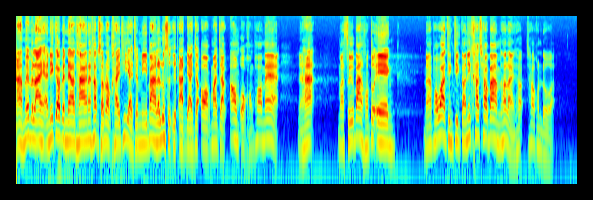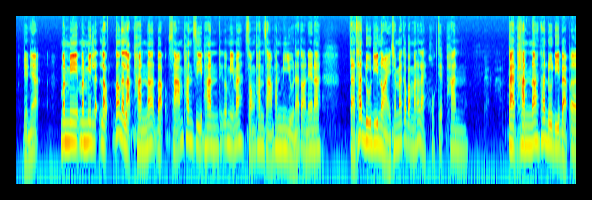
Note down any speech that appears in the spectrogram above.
อ่าไม่เป็นไร อันนี้ก็เป็นแนวทางนะครับสำหรับใครที่อยากจะมีบ้านแล้วรู้สึกอึดอัดอยากจะออกมาจากอ้อมอกของพ่อแม่นะฮะมาซื้อบ้านของตัวเองนะเพราะว่าจริง ๆ ตอนนี้ค่าเช่าบ้านมันเท่าไหร่เช่าคอนโดอะเดี๋ยวนี้มันมีมันมีหลักตั้งแต่หลักพันนะแบบสามพันสี่พันที่ก็มีไหมสองพันสามพันมีอยู่นะตอนนี้นะ แต่ถ้าดูดีหน่อยใช่ไหมก็ประมาณเท่าไหร่หกเจ็ดพันแปดพันเนาะถ้าดูดีแบบเออ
